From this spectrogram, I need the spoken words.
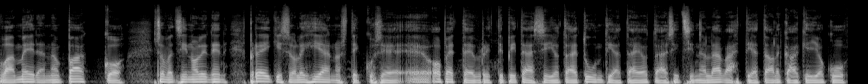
vaan meidän on pakko. Siinä oli, niin breikissä oli hienosti, kun se opettaja yritti pitää siinä jotain tuntia tai jotain, sitten sinne lävähti, että alkaakin joku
